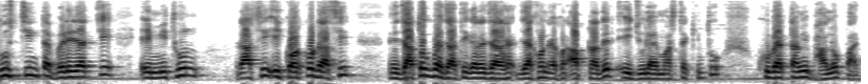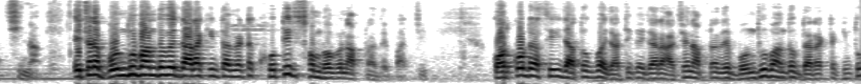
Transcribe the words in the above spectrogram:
দুশ্চিন্তা বেড়ে যাচ্ছে। এই মিথুন রাশি, এই কর্কট রাশির জাতক বা জাতিকারা যারা যখন এখন আপনাদের এই জুলাই মাসটা কিন্তু খুব একটা আমি ভালো পাচ্ছি না। এছাড়া বন্ধু বান্ধবের দ্বারা কিন্তু আমি একটা ক্ষতির সম্ভাবনা আপনাদের পাচ্ছি। কর্কট রাশি, জাতক বা জাতিকা যারা আছেন, আপনাদের বন্ধু বান্ধব দ্বারা একটা কিন্তু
